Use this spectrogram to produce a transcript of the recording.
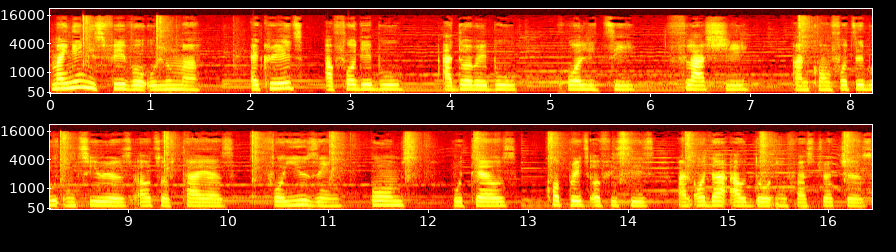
My name is Favour Oluma. I create affordable, adorable, quality, flashy, and comfortable interiors out of tires for use in homes, hotels, corporate offices, and other outdoor infrastructures.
